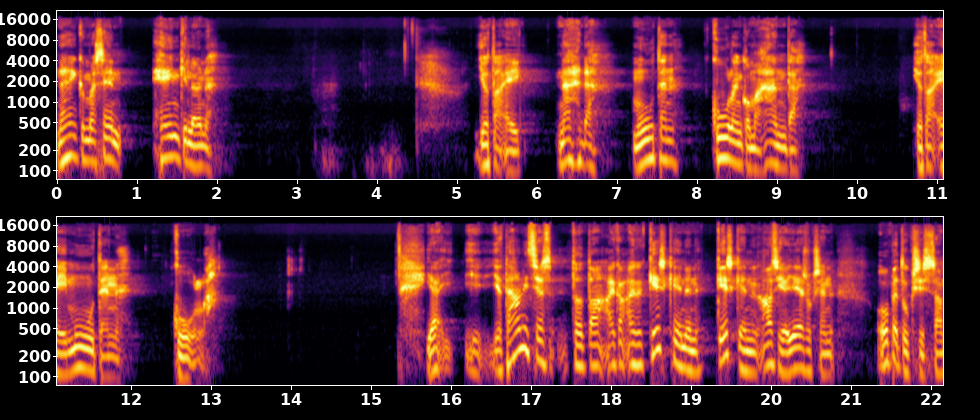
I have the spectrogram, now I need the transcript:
Näenkö mä sen henkilön, jota ei nähdä muuten? Kuulenko mä häntä, jota ei muuten kuulla? Ja, ja, ja tämä on itse asiassa tota, aika, aika keskeinen, keskeinen asia Jeesuksen opetuksissa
